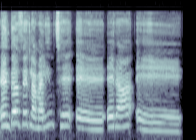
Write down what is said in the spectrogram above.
Entonces, la Malinche eh, era, eh,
